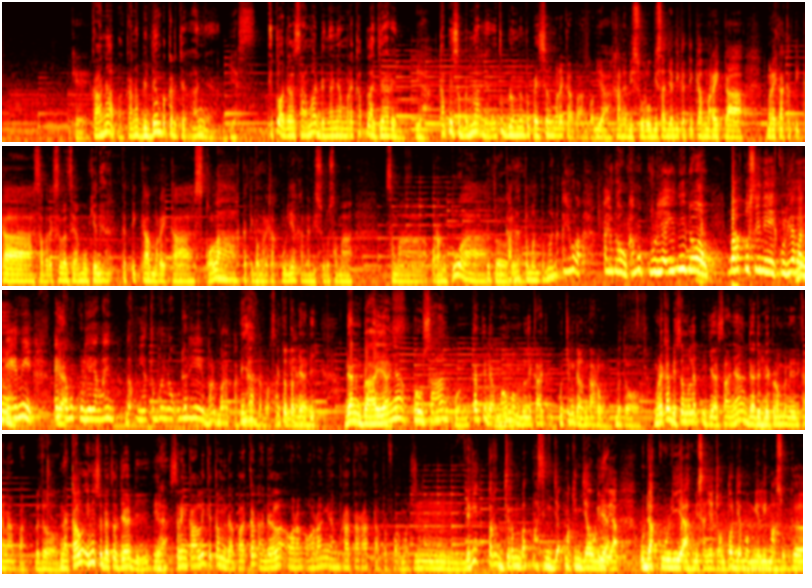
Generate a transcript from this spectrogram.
Okay. Karena apa? Karena bidang pekerjaannya yes. itu adalah sama dengan yang mereka pelajarin. Ya. Tapi sebenarnya itu belum tentu passion mereka, Pak Anton. Ya, karena disuruh bisa jadi ketika mereka mereka ketika sahabat excellence ya mungkin ya. ketika mereka sekolah, ketika ya. mereka kuliah karena disuruh sama sama orang tua Betul, karena teman-teman ayolah ayo dong kamu kuliah ini dong ya. bagus ini kuliah hmm. lagi ini eh ya. kamu kuliah yang lain nggak punya teman dong udah nih bareng-bareng ya, itu terjadi dan bahayanya perusahaan pun kan tidak hmm. mau membeli kucing dalam karung. Betul. Mereka bisa melihat ijazahnya dari yeah. background pendidikan apa. Betul. Nah kalau ini sudah terjadi, yeah. ya sering kali kita mendapatkan adalah orang-orang yang rata-rata performance. Hmm. Jadi terjerembab masih makin jauh gitu yeah. ya. Udah kuliah misalnya contoh dia memilih masuk ke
